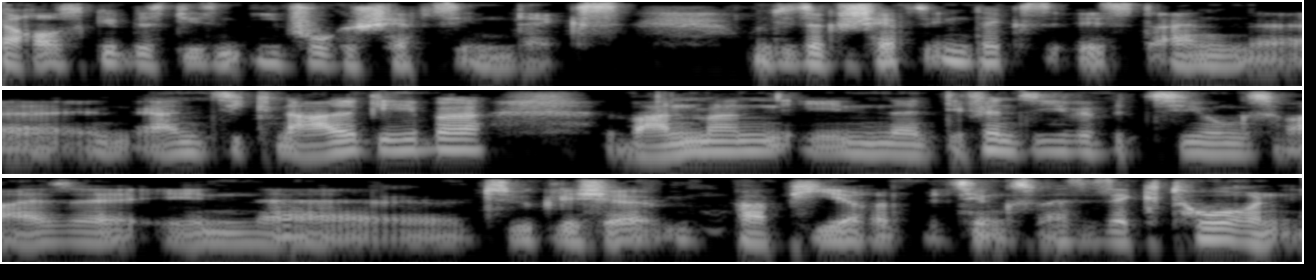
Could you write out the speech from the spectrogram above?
Daraus gibt es diesen IFO-Geschäftsindex. Und dieser Geschäftsindex ist ein, äh, ein Signalgeber, wann man in defensive beziehungsweise in äh, zyklische Papiere beziehungsweise Sektoren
